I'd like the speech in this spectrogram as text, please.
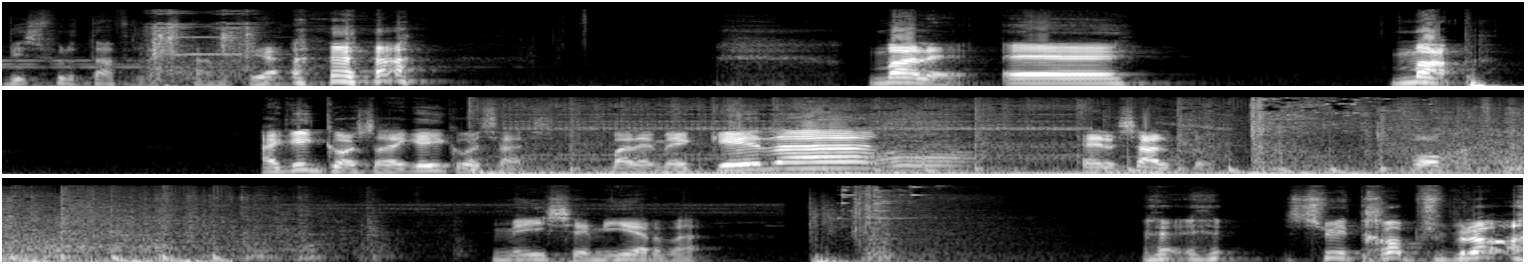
Disfrutad la estancia. vale, eh. Map. Aquí hay cosas, aquí hay cosas. Vale, me queda. El salto. Fuck. Me hice mierda. Sweet hops, bro.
